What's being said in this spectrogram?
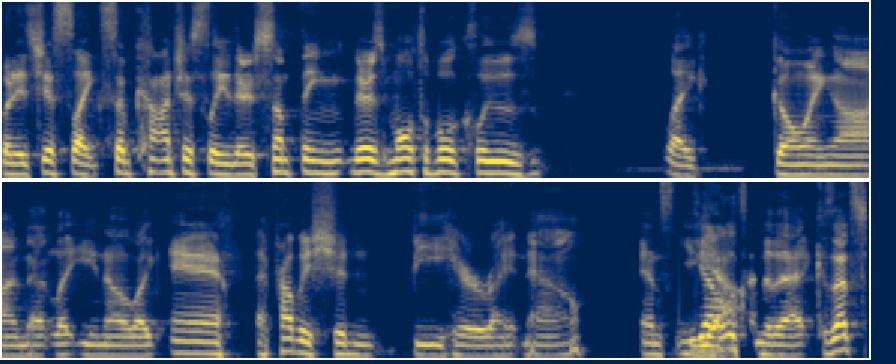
but it's just like subconsciously there's something there's multiple clues like going on that let you know like eh I probably shouldn't be here right now. And you got to yeah. listen to that cuz that's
